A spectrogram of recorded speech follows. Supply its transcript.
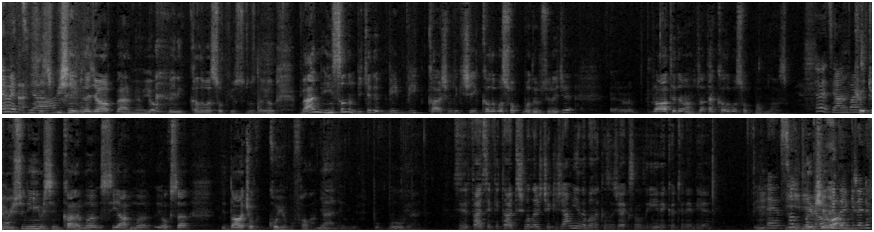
evet ya. Hiçbir şeyimize cevap vermiyor. Yok beni kalıba sokuyorsunuz da yok. Ben insanım bir kere bir, bir karşımdaki şeyi kalıba sokmadığım sürece e, rahat edemem. Zaten kalıba sokmam lazım. Evet yani Yani kötü de. müsün, iyi misin? Kara mı, siyah mı yoksa daha çok koyu mu falan. Yani bu, bu yani. Sizi felsefi tartışmaları çekeceğim yine bana kızacaksınız iyi ve kötü ne diye. İyi, Ee, iyi diye bir şey var mı? girelim.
